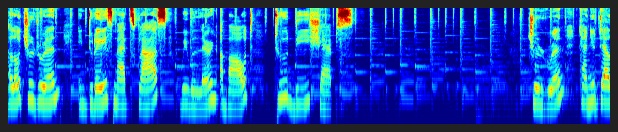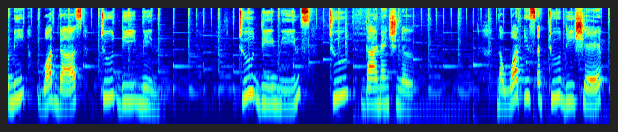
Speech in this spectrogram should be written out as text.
Hello children, in today's maths class we will learn about 2D shapes. Children, can you tell me what does 2D mean? 2D means two-dimensional. Now what is a 2D shape?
